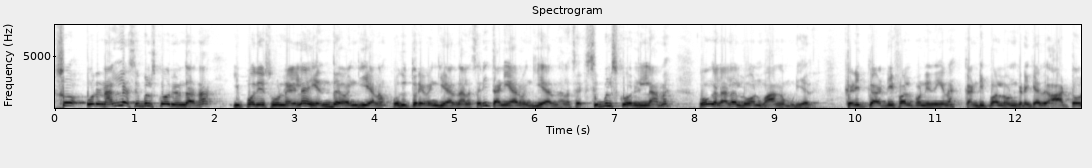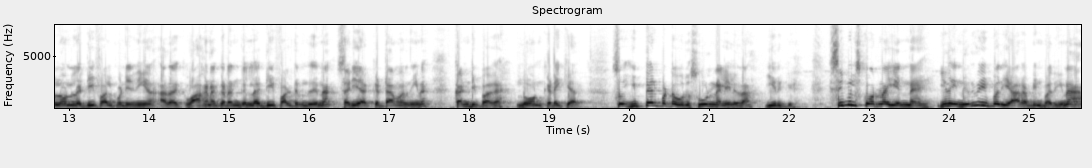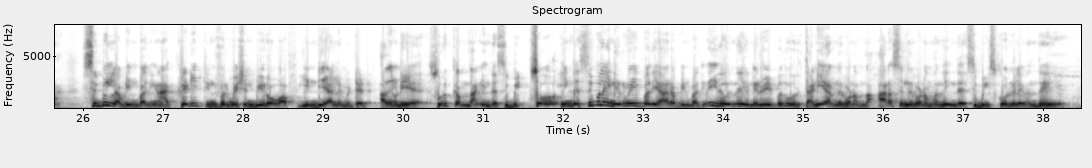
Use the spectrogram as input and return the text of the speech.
So ஒரு நல்ல சிபில் ஸ்கோர் இருந்தால் தான் இப்போதைய சூழ்நிலையில் எந்த வங்கியாலும் பொதுத்துறை வங்கியாக இருந்தாலும் சரி தனியார் வங்கியாக இருந்தாலும் சரி சிபில் ஸ்கோர் இல்லாமல் உங்களால் லோன் வாங்க முடியாது. கிரெடிட் கார்டு டிஃபால்ட் பண்ணியிருந்தீங்கன்னா கண்டிப்பாக லோன் கிடைக்காது. ஆட்டோ லோனில் டிஃபால்ட் பண்ணியிருந்தீங்க அதாவது வாகன கடன்களில் டிஃபால்ட் இருந்ததுன்னா சரியாக கட்டாமல் இருந்தீங்கன்னா கண்டிப்பாக லோன் கிடைக்காது. ஸோ இப்பேற்பட்ட ஒரு சூழ்நிலையில் தான் இருக்குது சிபில் ஸ்கோர்னால் என்ன? இதை நிர்வகிப்பது யார் அப்படின்னு பார்த்தீங்கன்னா சிபில் அப்படின்னு பார்த்தீங்கன்னா credit information bureau of India limited அதனுடைய சுருக்கம் தான் இந்த சிபில். ஸோ இந்த சிபிலை நிர்வகிப்பது யார் அப்படின்னு பார்த்தீங்கன்னா இது வந்து நிர்வகிப்பது ஒரு தனியார் நிறுவனம் தான். அரசு நிறுவனம் வந்து இந்த சிபில் ஸ்கோர்களை வந்து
